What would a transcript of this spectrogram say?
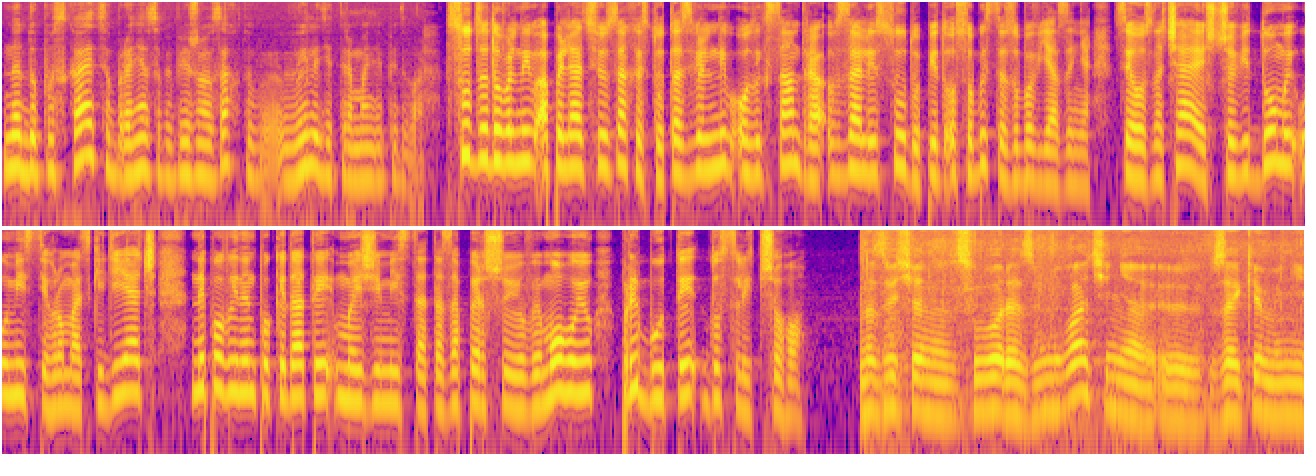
не допускається обрання запобіжного заходу в вигляді тримання під вартою. Суд задовольнив апеляцію захисту та звільнив Олександра в залі суду під особисте зобов'язання. Це означає, що відомий у місті громадський діяч не повинен покидати межі міста та за першою вимогою прибути до слідчого. Надзвичайно суворе звинувачення, е, за яке мені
